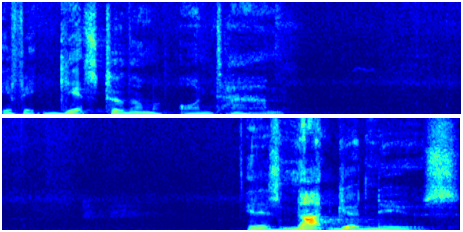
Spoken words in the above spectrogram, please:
if it gets to them on time. It is not good news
